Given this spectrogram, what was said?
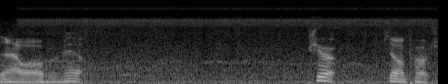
Now over here. Sure, still approaches.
